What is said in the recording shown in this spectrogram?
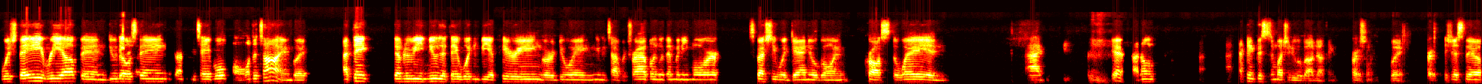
which they re up and do those things on the table all the time. But I think WWE knew that they wouldn't be appearing or doing any type of traveling with them anymore, especially with Daniel going across the way. And I, yeah, I don't. I- think this is much ado about nothing, personally. But it's just them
